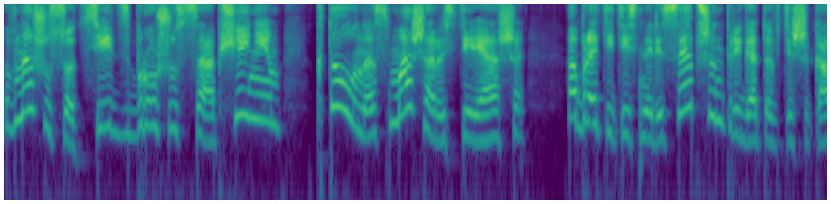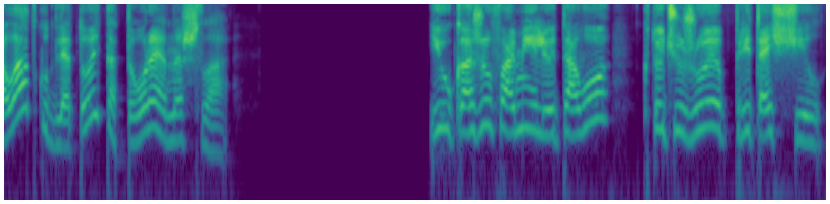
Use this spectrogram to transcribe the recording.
в нашу соцсеть сброшу с сообщением «Кто у нас Маша Растеряша?» Обратитесь на ресепшн, приготовьте шоколадку для той, которая нашла. И укажу фамилию того, кто чужое притащил.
